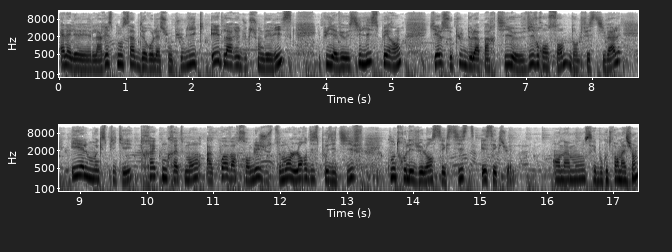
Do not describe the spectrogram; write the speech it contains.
Elle, elle est la responsable des relations publiques et de la réduction des risques. Et puis il y avait aussi Lise Perrin, qui elle s'occupe de la partie euh, Vivre ensemble dans le festival. Et elles m'ont expliqué très concrètement à quoi va ressembler justement leur dispositif contre les violences sexistes et sexuelles. En amont, c'est beaucoup de formation.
